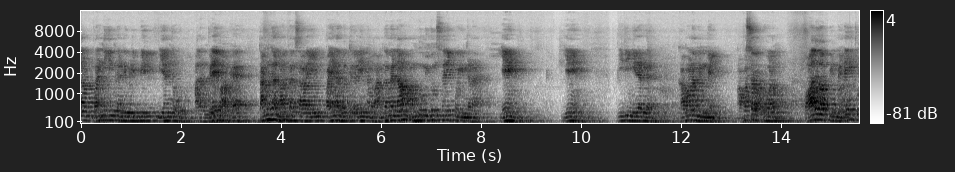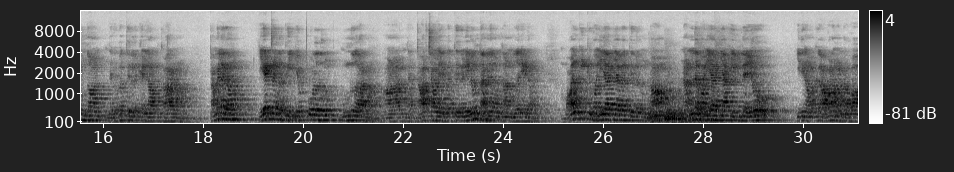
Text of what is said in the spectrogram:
எனவேதான் வன்னியின் கண்டுபிடிப்பில் வியந்தோம். அதன் விளைவாக தங்க நாக்கர் சாலையும் பயண விபத்துகளில் நம் அங்கமெல்லாம் அங்குமிகும் சிதறிப் போகின்றன. ஏன்? ஏன்? விதி மீறல்கள் கவனமின்மை அவசர கோலம் பாதுகாப்பின்மை அனைத்தும் தான் இந்த விபத்துகளுக்கெல்லாம் காரணம். தமிழகம் ஏற்றங்களுக்கு எப்பொழுதும் முன்னுதாரணம். ஆனால் இந்த தார்ச்சாலை விபத்துகளிலும் தமிழகம் தான் முதலிடம். வாழ்க்கைக்கு வழியாட்டியாக திகழும் நாம் நல்ல வழிகாட்டியாக இல்லையோ? இது நமக்கு அவலம் அல்லவா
